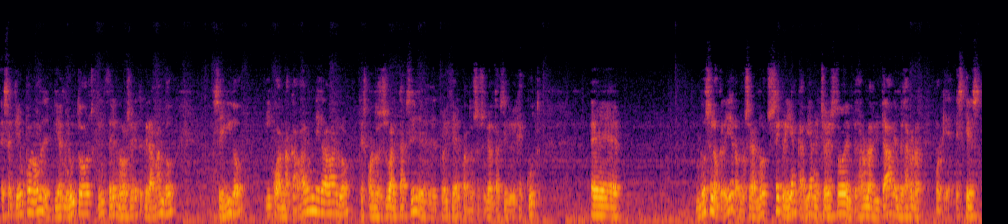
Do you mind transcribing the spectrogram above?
ese tiempo, ¿no? De 10 minutos, 15, no lo sé, grabando seguido. Y cuando acabaron de grabarlo, que es cuando se sube al taxi, lo hice cuando se subió al taxi, yo dije cut. Eh, no se lo creyeron, o sea, no se creían que habían hecho esto, empezaron a gritar, empezaron a... porque es que es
